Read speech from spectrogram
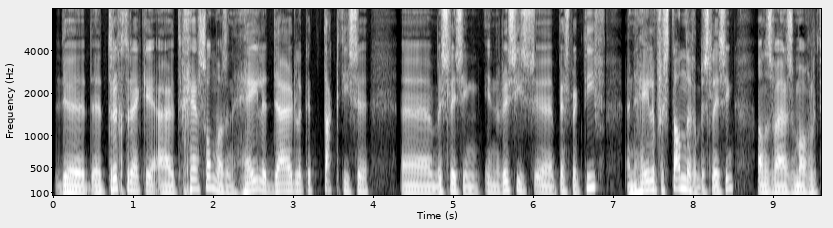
De, terugtrekken uit Gerson was een hele duidelijke tactische uh, beslissing. In Russisch uh, perspectief een hele verstandige beslissing. Anders waren ze mogelijk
